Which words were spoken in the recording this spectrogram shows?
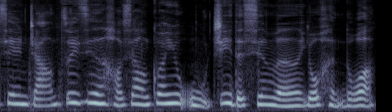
谢院长，最近好像关于五 G 的新闻有很多。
